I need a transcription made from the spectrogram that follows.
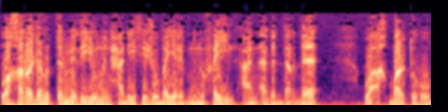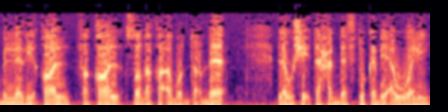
وخرجه الترمذي من حديث جبير بن نفيل عن أبي الدرداء وأخبرته بالذي قال فقال صدق أبو الدرداء لو شئت حدثتك بأول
